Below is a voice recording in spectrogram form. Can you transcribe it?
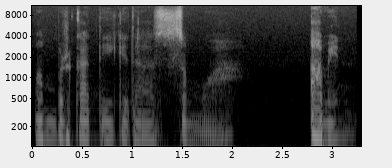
memberkati kita semua. Amin.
